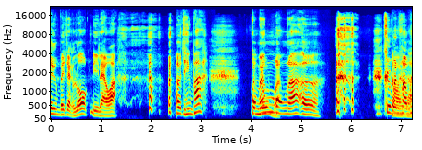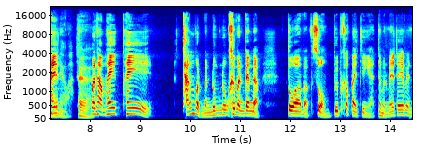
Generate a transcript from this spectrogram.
ลืมไปจากโลกนี้แล้วอะเอาจริงปะผมแม่งงงละเออ คือมันทำให้จอยไลท์เนี่ยวะเออมันทำให้ให้ทั้งหมดมันนุ่มๆ คือมันเป็นแบบตัวแบบสวมปุ๊บเข้าไปจริงอะแต่มันไม่ได้เป็น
